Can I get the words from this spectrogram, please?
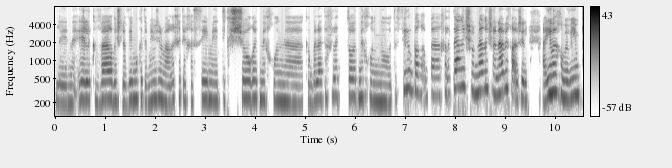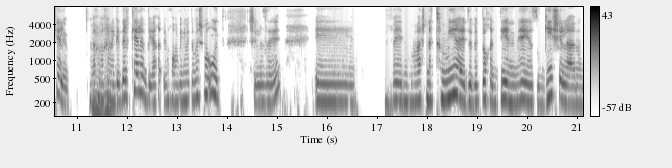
לנהל כבר בשלבים מוקדמים של מערכת יחסים אה, תקשורת נכונה, קבלת החלטות נכונות, אפילו בהחלטה הראשונה ראשונה בכלל של האם אנחנו מביאים כלב, אנחנו הולכים לגדל כלב ביחד, אם אנחנו מבינים את המשמעות של זה. וממש נטמיע את זה בתוך ה-DNA הזוגי שלנו,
